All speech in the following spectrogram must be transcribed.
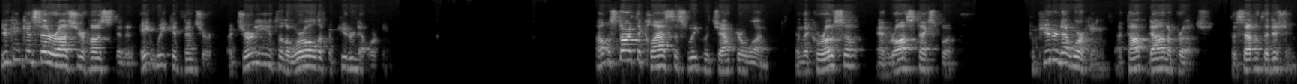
You can consider us your host in an eight-week adventure, a journey into the world of computer networking. I will start the class this week with chapter one in the Kurose and Ross textbook, Computer Networking, a Top-Down Approach, the seventh edition.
